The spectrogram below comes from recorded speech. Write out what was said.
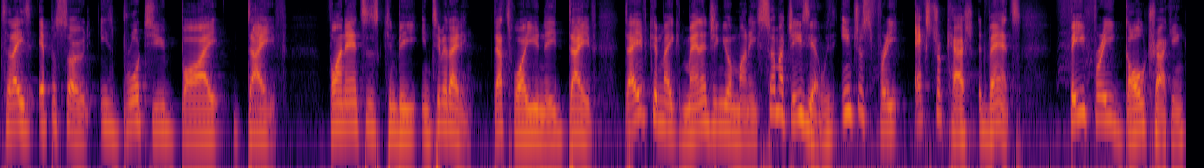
today's episode is brought to you by Dave. Finances can be intimidating. That's why you need Dave. Dave can make managing your money so much easier with interest-free extra cash advance fee free goal tracking,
